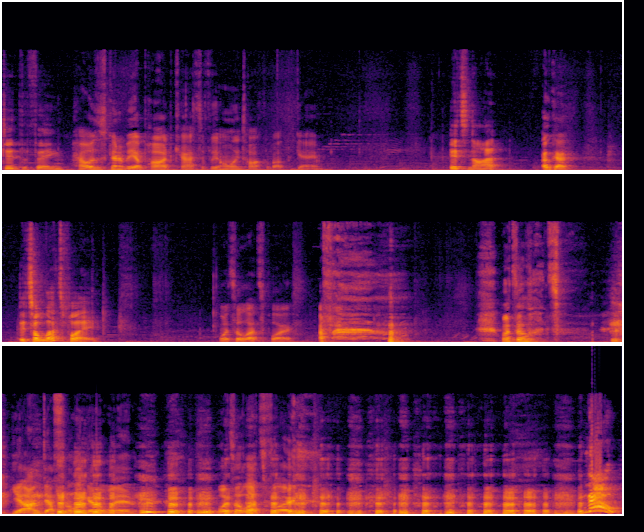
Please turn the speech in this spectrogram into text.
did the thing. How is this gonna be a podcast if we only talk about the game? It's not. Okay. It's a let's play. What's a let's play? What's a let's? Yeah, I'm definitely gonna win. What's a let's play? no!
